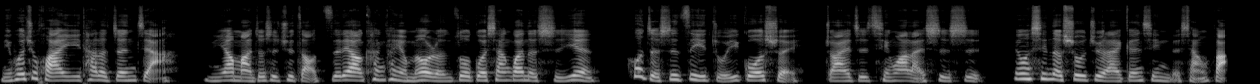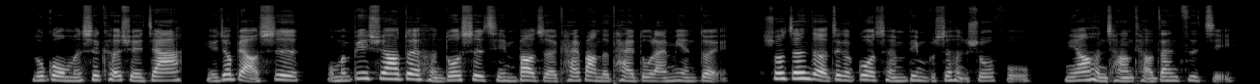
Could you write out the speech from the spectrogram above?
你会去怀疑它的真假。你要么就是去找资料，看看有没有人做过相关的实验，或者是自己煮一锅水。抓一只青蛙来试试，用新的数据来更新你的想法。如果我们是科学家，也就表示我们必须要对很多事情抱着开放的态度来面对。说真的，这个过程并不是很舒服。你要很常挑战自己，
